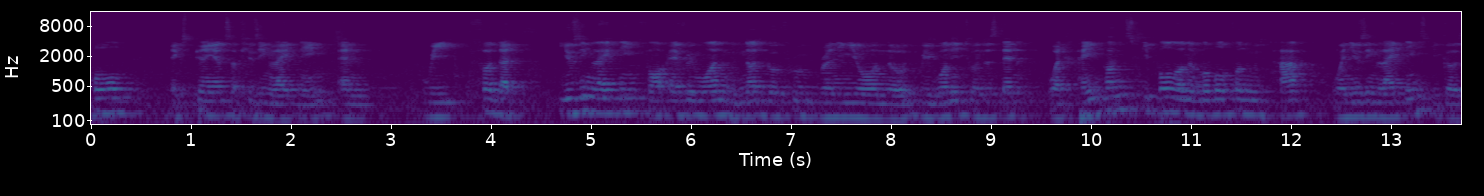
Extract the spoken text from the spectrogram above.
whole experience of using Lightning, and we thought that using Lightning for everyone would not go through running your own node. We wanted to understand what pain points people on a mobile phone would have when using Lightning, because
